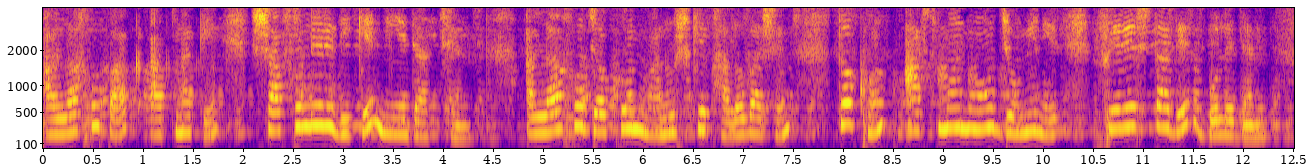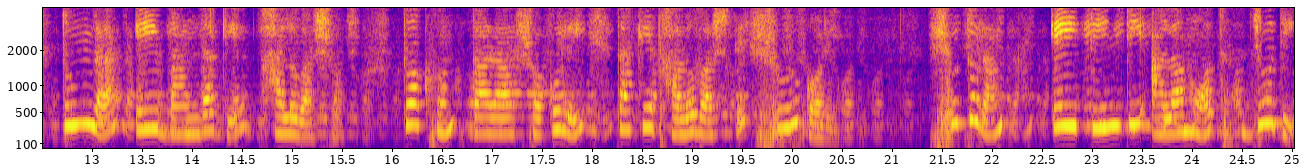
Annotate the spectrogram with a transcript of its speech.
আল্লাহ পাক আপনাকে সাফল্যের দিকে নিয়ে যাচ্ছেন। আল্লাহ যখন মানুষকে ভালোবাসেন, তখন আসমান ও জমিনের ফেরেশতাদের বলে দেন, তোমরা এই বান্দাকে ভালোবাসো। তখন তারা সকলেই তাকে ভালোবাসতে শুরু করে। সুতরাং এই তিনটি আলামত যদি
